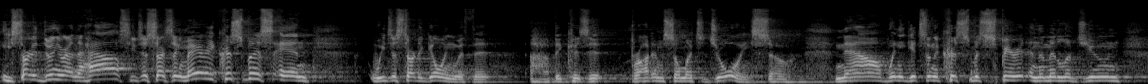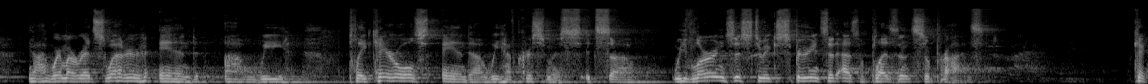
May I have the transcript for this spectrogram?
he started doing around the house. He just started saying, Merry Christmas. And we just started going with it uh, because it brought him so much joy. So now, when he gets in the Christmas spirit in the middle of June, you know, I wear my red sweater and uh, we play carols and uh, we have Christmas. It's, uh, we've learned just to experience it as a pleasant surprise. Okay,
